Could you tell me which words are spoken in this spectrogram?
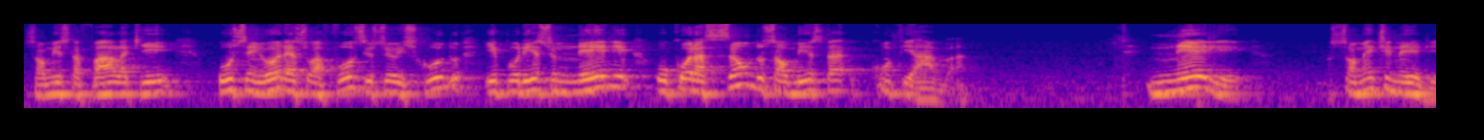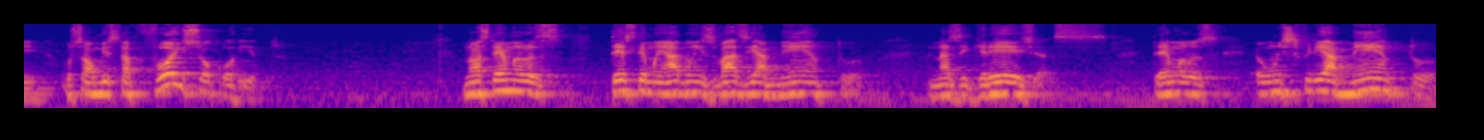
O salmista fala que o Senhor é sua força e o seu escudo, e por isso nele o coração do salmista confiava. Nele, somente nele, o salmista foi socorrido. Nós temos testemunhado um esvaziamento nas igrejas, temos um esfriamento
